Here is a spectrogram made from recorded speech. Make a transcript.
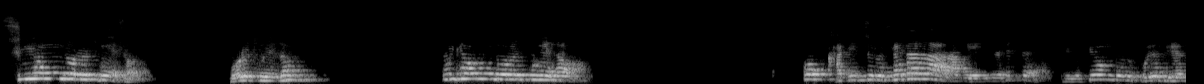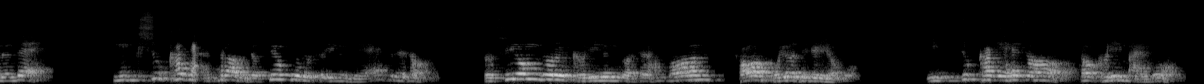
수형도를 통해서, 뭐를 통해서? 수형도를 통해서 꼭 가지수를 세달라라고 얘기를 했어요. 그리고 수형도도 보여드렸는데, 익숙하지 않더라고요. 수용도를 그리는 게. 그래서 그 수용도를 그리는 것을 한번 더 보여드리려고. 익숙하게 해서 더 그림 말고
